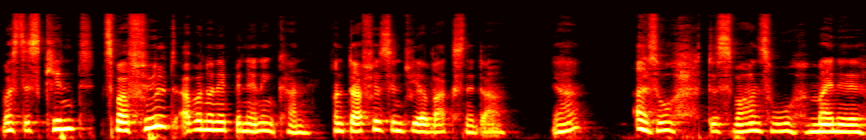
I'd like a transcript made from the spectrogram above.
was das Kind zwar fühlt, aber noch nicht benennen kann. Und dafür sind wir Erwachsene da. Ja? Also, das waren so meine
